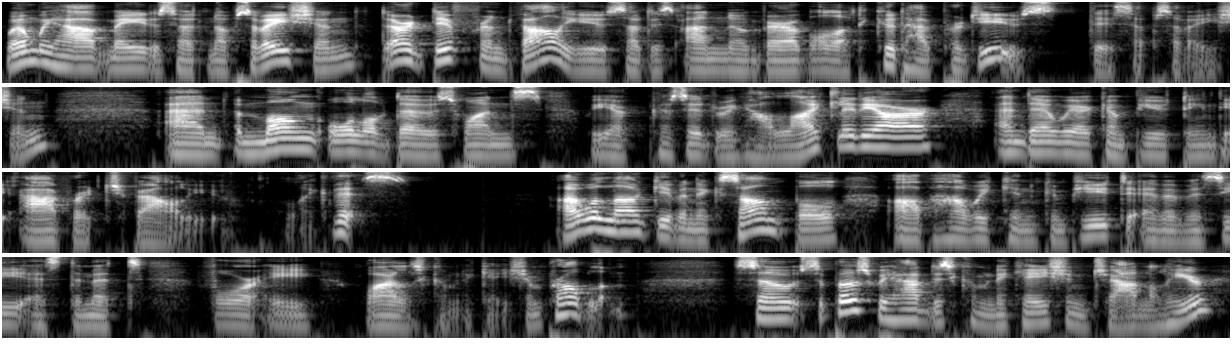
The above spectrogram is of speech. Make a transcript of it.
when we have made a certain observation, there are different values of this unknown variable that could have produced this observation. And among all of those ones, we are considering how likely they are, and then we are computing the average value, like this. I will now give an example of how we can compute the MMSE estimate for a wireless communication problem. So suppose we have this communication channel here,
